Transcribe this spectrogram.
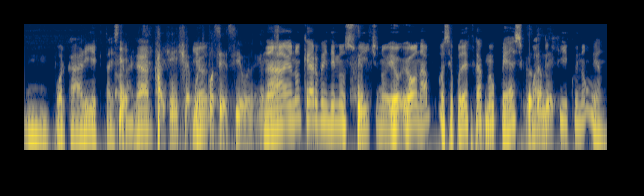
um porcaria, que tá estragado. A gente é muito Eu- possessivo, né? cara? não, eu não quero vender meu Switch. não- eu, eu, na boa, se eu puder ficar com meu Eu PS4, eu, também. fico e não vendo.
